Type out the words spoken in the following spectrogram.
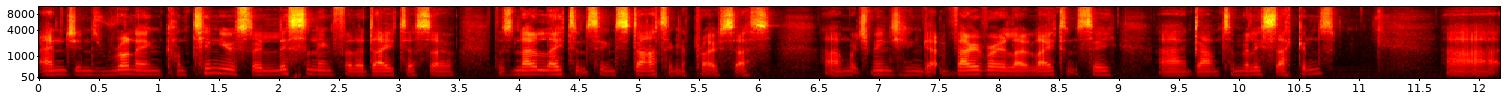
engines running continuously listening for the data. So there's no latency in starting the process, um, which means you can get very, very low latency uh, down to milliseconds. Uh,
